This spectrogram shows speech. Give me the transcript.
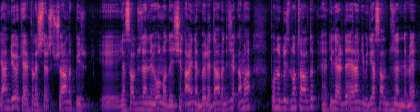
Yani diyor ki arkadaşlar şu anlık bir e, yasal düzenleme olmadığı için aynen böyle devam edecek ama bunu biz not aldık. E, ileride herhangi bir yasal düzenleme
